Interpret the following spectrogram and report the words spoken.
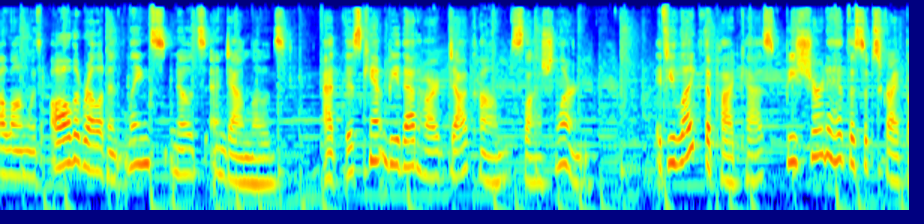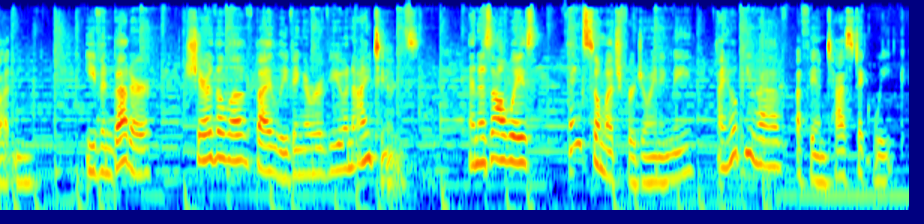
along with all the relevant links, notes, and downloads at thiscan'tbethathard.com slash learn. If you like the podcast, be sure to hit the subscribe button. Even better, share the love by leaving a review in iTunes. And as always, thanks so much for joining me. I hope you have a fantastic week.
